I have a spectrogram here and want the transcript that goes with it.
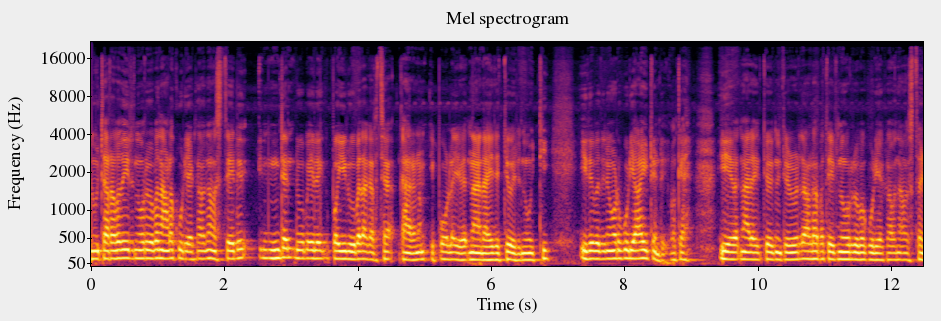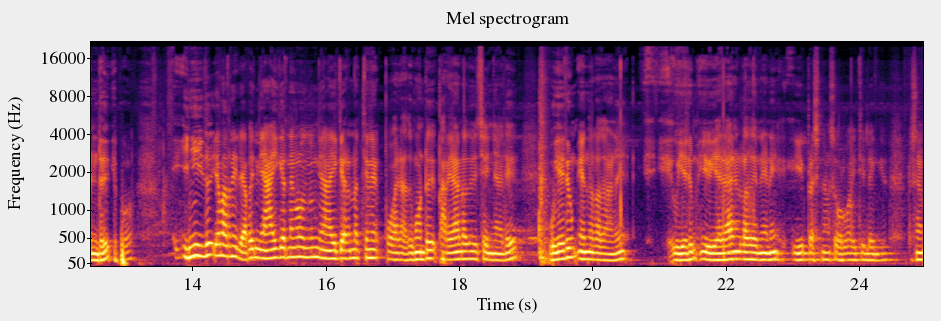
നൂറ്ററുപത് ഇരുന്നൂറ് രൂപ നാളെ കൂടിയേക്കാവുന്ന അവസ്ഥയിൽ ഇന്ത്യൻ രൂപയിലേക്ക് ഇപ്പോൾ ഈ രൂപ തകർച്ച കാരണം ഇപ്പോൾ ഉള്ള എഴുപത്തിനാലായിരത്തി ഒരുന്നൂറ്റി ഇരുപതിനോട് കൂടി ആയിട്ടുണ്ട് ഓക്കെ? ഈ എഴുപത്തിനാലായിരത്തി ഒരുന്നൂറ്റി എഴുപത് നാളെ പത്ത് ഇരുന്നൂറ് രൂപ കൂടിയേക്കാവുന്ന അവസ്ഥ ഉണ്ട് ഇപ്പോൾ. ഇനി ഇത് ഞാൻ പറഞ്ഞില്ല അപ്പം ന്യായീകരണങ്ങളൊന്നും ന്യായീകരണത്തിന് പോരാ. അതുകൊണ്ട് പറയാനുള്ളതെന്ന് വെച്ച് കഴിഞ്ഞാൽ ഉയരും എന്നുള്ളതാണ് ഉയരും ഉയരാനുള്ളത് തന്നെയാണ് ഈ പ്രശ്നം സോൾവ് ആയിട്ടില്ലെങ്കിൽ. പ്രശ്നം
